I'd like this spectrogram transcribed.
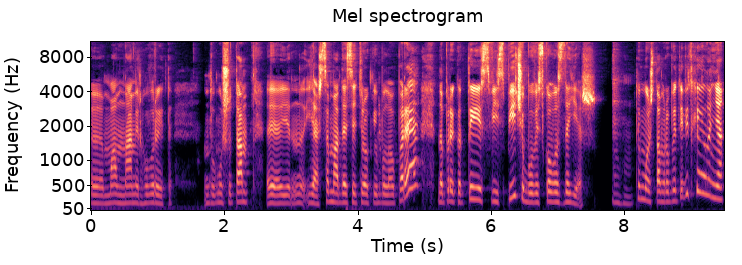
е, мав намір говорити. Тому що там, е, ну, я ж сама 10 років була в ПРЕ, наприклад, ти свій спіч обов'язково здаєш. Угу. Ти можеш там робити відхилення,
